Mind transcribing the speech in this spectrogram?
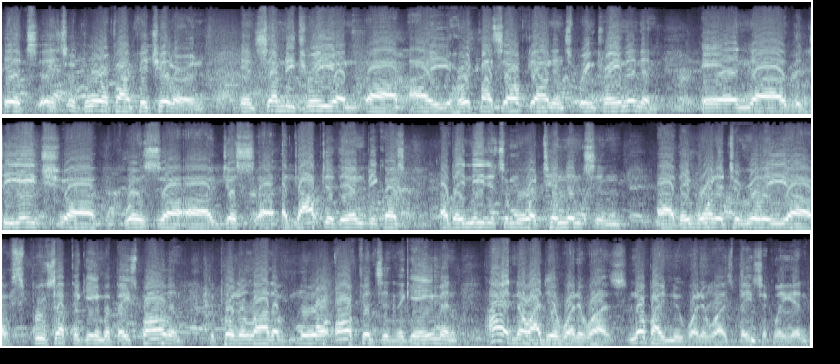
It's it's a glorified pitch hitter. And in '73, and uh, I hurt myself down in spring training, and and uh, the DH uh, was uh, uh, just uh, adopted in because they needed some more attendance and uh, they wanted to really uh, spruce up the game of baseball and to put a lot of more offense in the game. And I had no idea what it was. Nobody knew what it was, basically. And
